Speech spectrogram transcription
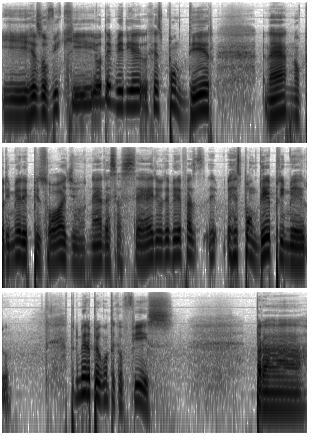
e resolvi que eu deveria responder, né, no primeiro episódio, né, dessa série, eu deveria fazer, responder primeiro. A primeira pergunta que eu fiz para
